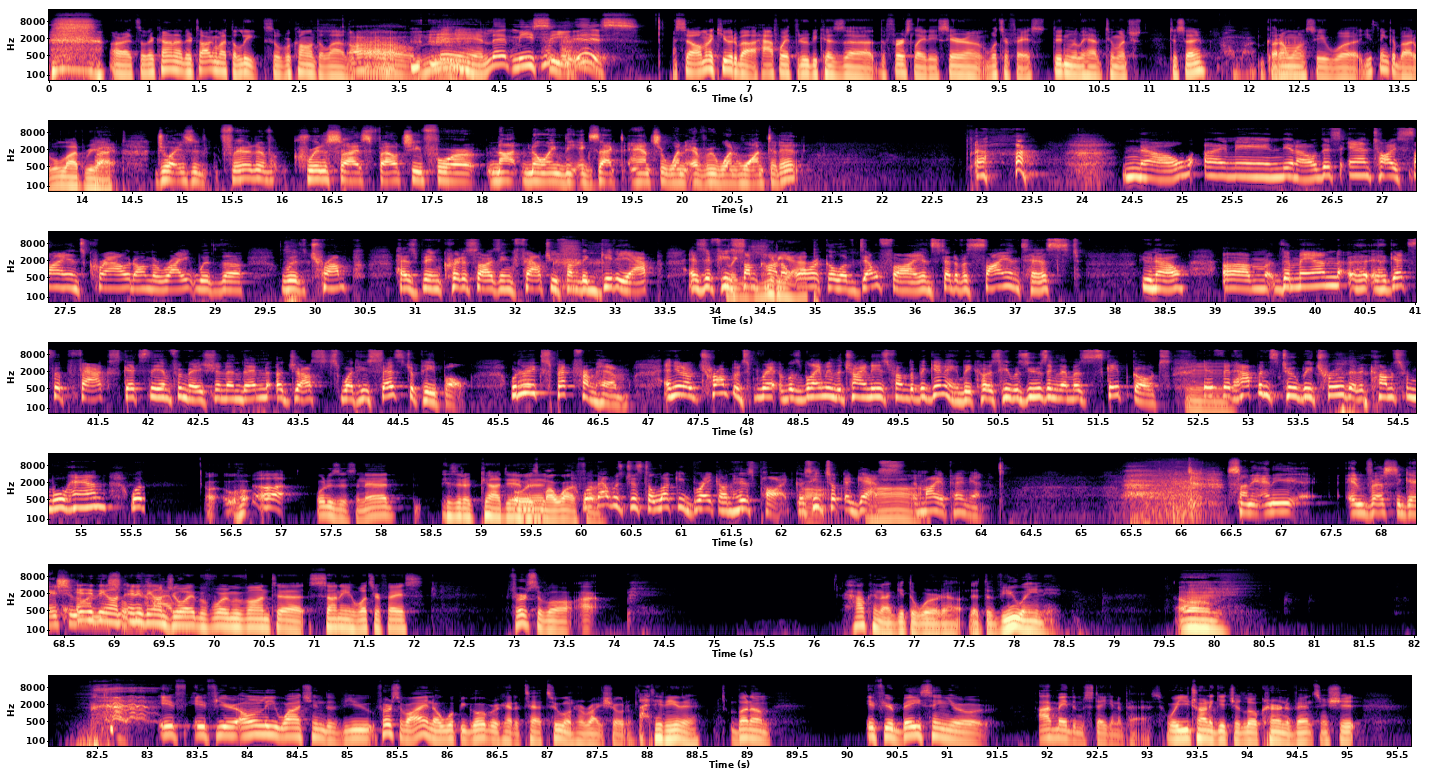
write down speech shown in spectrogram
All right, so they're kind of they're talking about the leak, so we're calling it the lab leak. Oh man, let me see this. So I'm gonna cue it about halfway through because uh, the first lady, Sarah, what's her face, didn't really have too much to say. Oh my god! But I want to see what you think about it. We'll live react. Joy, is it fair to criticize Fauci for not knowing the exact answer when everyone wanted it? No, I mean, you know, this anti-science crowd on the right with the with Trump has been criticizing Fauci from the Giddy app as if he's The some kind of app. oracle of Delphi instead of a scientist. You know, um, the man uh, gets the facts, gets the information, and then adjusts what he says to people. What do they expect from him? And you know, Trump was, was blaming the Chinese from the beginning because he was using them as scapegoats. If hmm. it happens to be true that it comes from Wuhan, well, uh, uh, What is this? An ad? Is it a goddamn? or is ad? my Wi-Fi? well, that was just a lucky break on his part because he ah. took a guess, ah. in my opinion. Sonny, any investigation anything on on this will be anything on Joy before we move on to Sonny? What's her face? First of all, I, how can I get the word out that the view ain't it? Um, if if you're only watching the view, first of all, I didn't know Whoopi Goldberg had a tattoo on her right shoulder. I didn't either. But um, if you're basing your, I've made the mistake in the past where you're trying to get your little current events and shit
